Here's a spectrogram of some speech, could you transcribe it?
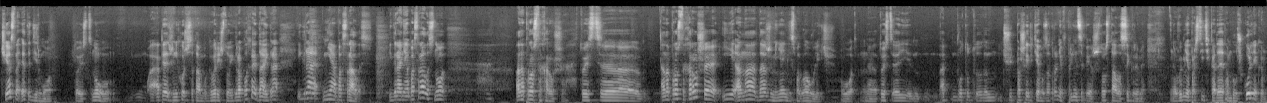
честно, это дерьмо. То есть, ну, опять же, не хочется там говорить, что игра плохая. Да, игра, игра не обосралась. Игра не обосралась, но она просто хорошая. То есть, э, она просто хорошая, и она даже меня не смогла увлечь. Вот. Э, то есть, э, а, вот тут э, чуть пошире тему затронем, в принципе, что стало с играми. Вы меня простите, когда я там был школьником,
